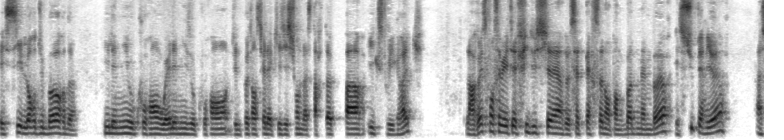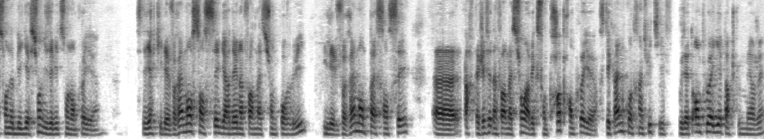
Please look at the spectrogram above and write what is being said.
et si lors du board, il est mis au courant ou elle est mise au courant d'une potentielle acquisition de la startup par X ou Y, la responsabilité fiduciaire de cette personne en tant que board member est supérieure à son obligation vis-à-vis de son employeur. C'est-à-dire qu'il est vraiment censé garder l'information pour lui, il est vraiment pas censé euh, partager cette information avec son propre employeur, ce qui est quand même contre-intuitif. Vous êtes employé par Schlumberger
